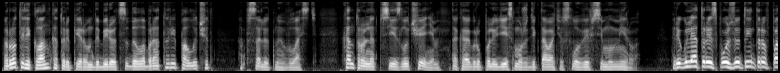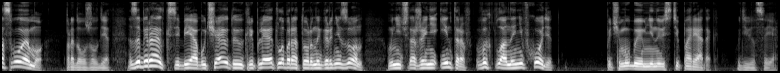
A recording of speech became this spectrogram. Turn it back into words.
«Род или клан, который первым доберется до лаборатории, получит абсолютную власть. Контроль над всеизлучением. Такая группа людей сможет диктовать условия всему миру». «Регуляторы используют интеров по-своему», — продолжил дед. «Забирают к себе, обучают и укрепляют лабораторный гарнизон. Уничтожение интеров в их планы не входит». «Почему бы им не навести порядок?» — удивился я.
